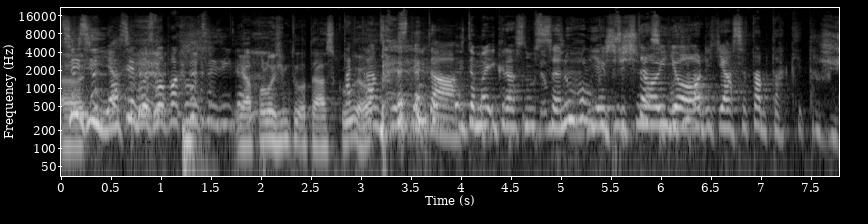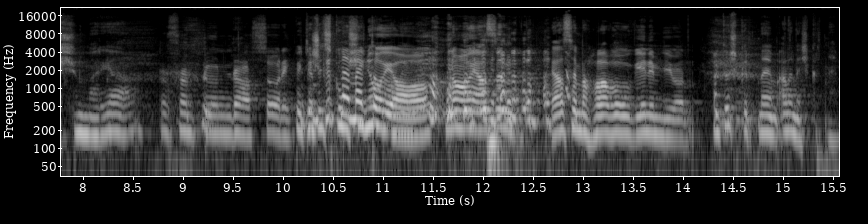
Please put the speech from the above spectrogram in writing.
uh, cizí, já si zopakuju cizí. Já položím tu otázku, tak jo. transvestita. Vy tam mají i krásnou scénu, holky. Ježiš, no jo, teď já se tam taky trošku. Maria. To jsem pinda, sorry. Peťo, škrtneme to, jo. No, já jsem, já jsem hlavou v jiném divadlu. My to škrtneme, ale neškrtneme.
